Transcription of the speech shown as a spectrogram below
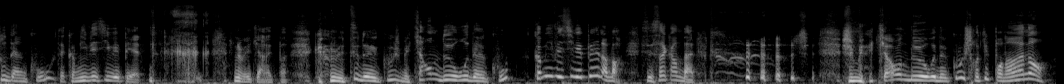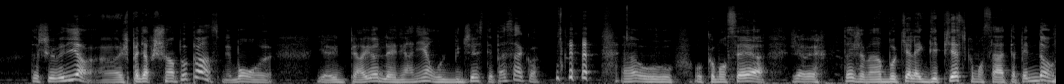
tout d'un coup, c'est comme IVC VPN. Le mec arrête pas. Comme tout d'un coup, je mets 42 euros d'un coup, comme IVC VPN, marque, c'est 50 balles. je mets 42 euros d'un coup, je suis tranquille pendant un an. ce que je veux dire? Euh, je vais pas dire que je suis un peu pince, mais bon, euh, il y a eu une période l'année dernière où le budget c'était pas ça quoi. Hein, on commençait. J'avais un bocal avec des pièces, je commençais à taper dedans.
